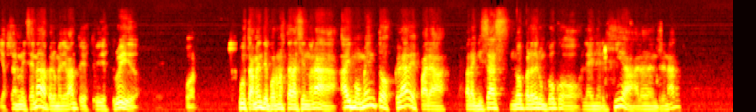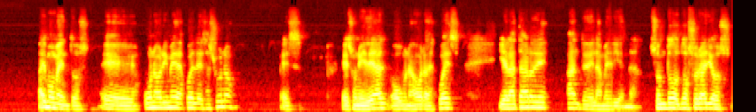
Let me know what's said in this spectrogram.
y, ayer no hice nada, pero me levanto y estoy destruido, justamente por no estar haciendo nada. ¿Hay momentos claves para, para quizás no perder un poco la energía a la hora de entrenar? Hay momentos. Eh, una hora y media después del desayuno es, es un ideal, o una hora después, y a la tarde antes de la merienda. Son dos horarios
